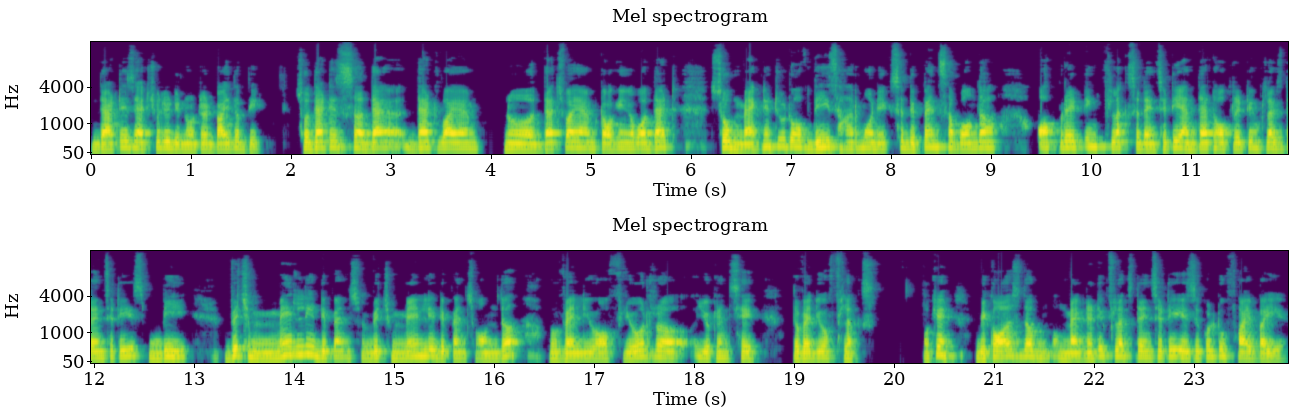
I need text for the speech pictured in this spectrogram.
That is actually denoted by the B. So that is uh, that that why I'm no that's why I'm talking about that. So magnitude of these harmonics depends upon the operating flux density and that operating flux density is b which mainly depends which mainly depends on the value of your uh, you can say the value of flux okay because the magnetic flux density is equal to phi by a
